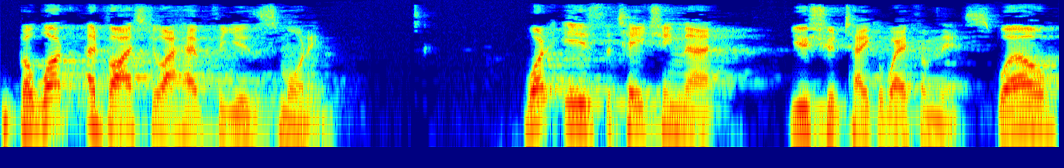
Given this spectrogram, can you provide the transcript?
But what advice do I have for you this morning? What is the teaching that you should take away from this? Well,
